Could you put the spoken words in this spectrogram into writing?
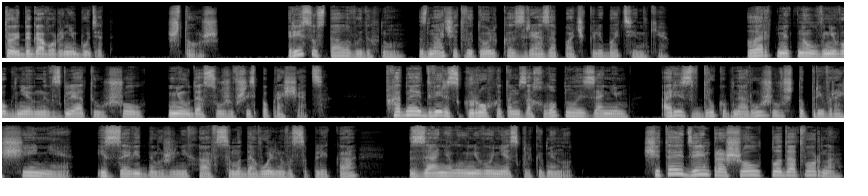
то и договора не будет». «Что ж». Рис устало выдохнул. «Значит, вы только зря запачкали ботинки». Лэрд метнул в него гневный взгляд и ушел, не удосужившись попрощаться. Входная дверь с грохотом захлопнулась за ним, а Рис вдруг обнаружил, что превращение — из завидного жениха в самодовольного сопляка заняло у него несколько минут. Считай, день прошел плодотворно.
